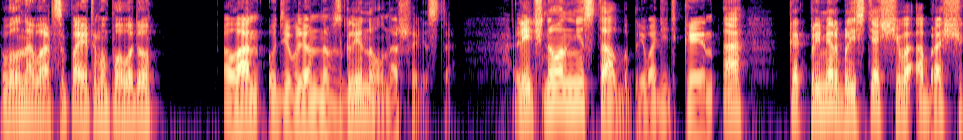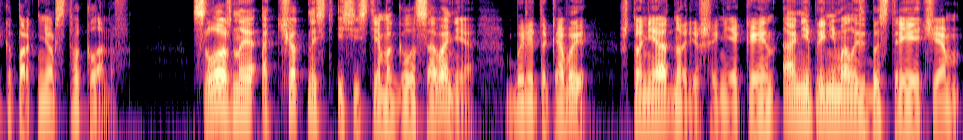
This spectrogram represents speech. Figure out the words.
волноваться по этому поводу. Лан удивленно взглянул на Шелеста. Лично он не стал бы приводить КНА как пример блестящего образчика партнерства кланов. Сложная отчетность и система голосования были таковы, что ни одно решение КНА не принималось быстрее, чем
